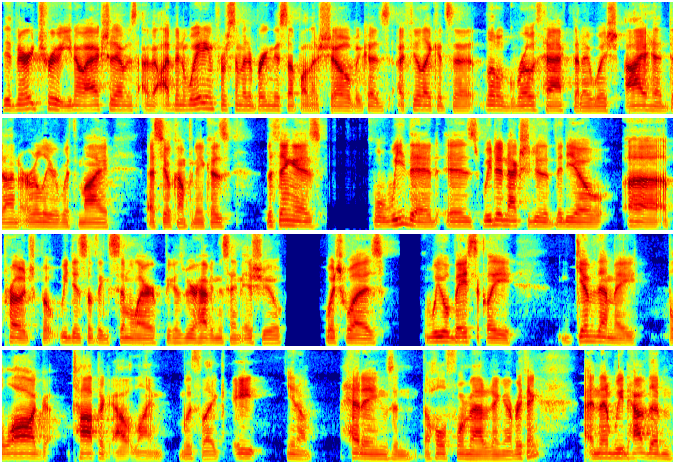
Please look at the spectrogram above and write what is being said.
Yeah, very true. You know, actually, I was I've, I've been waiting for someone to bring this up on the show because I feel like it's a little growth hack that I wish I had done earlier with my SEO company. Because the thing is, what we did is we didn't actually do the video uh, approach, but we did something similar because we were having the same issue, which was we will basically give them a blog topic outline with like eight, you know, headings and the whole formatting, and everything, and then we'd have them,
